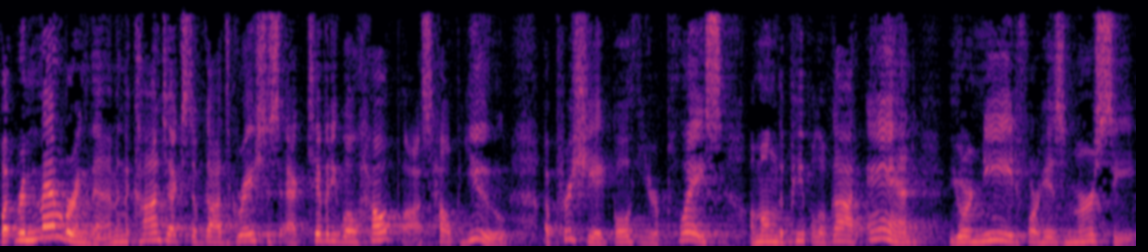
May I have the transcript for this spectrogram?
But remembering them in the context of God's gracious activity will help us, help you appreciate both your place among the people of God and your need for His mercy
